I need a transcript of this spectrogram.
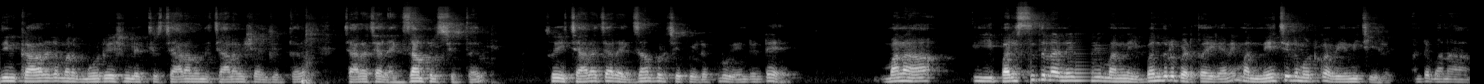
దీనికి కావాలంటే మనకు మోటివేషన్ లెక్చర్స్ చాలామంది చాలా విషయాలు చెప్తారు. చాలా చాలా ఎగ్జాంపుల్స్ చెప్తారు. సో ఈ చాలా చాలా ఎగ్జాంపుల్స్ చెప్పేటప్పుడు ఏంటంటే మన ఈ పరిస్థితులు అనేవి మన ఇబ్బందులు పెడతాయి కానీ మన నేచర్ని మటుకు అవి ఏమీ చేయలేవు. అంటే మన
